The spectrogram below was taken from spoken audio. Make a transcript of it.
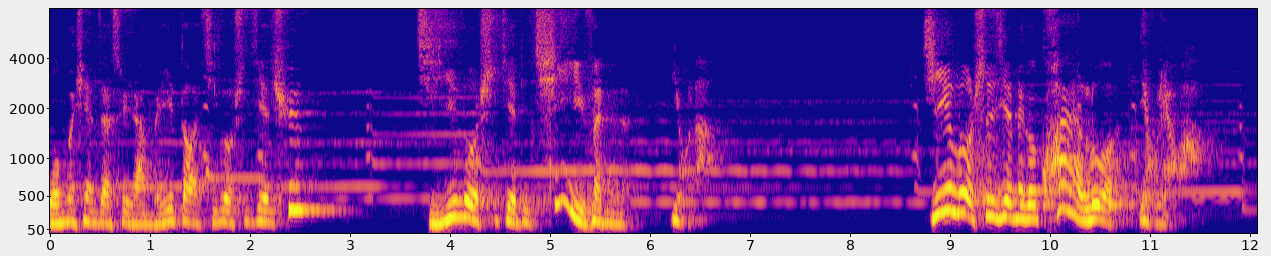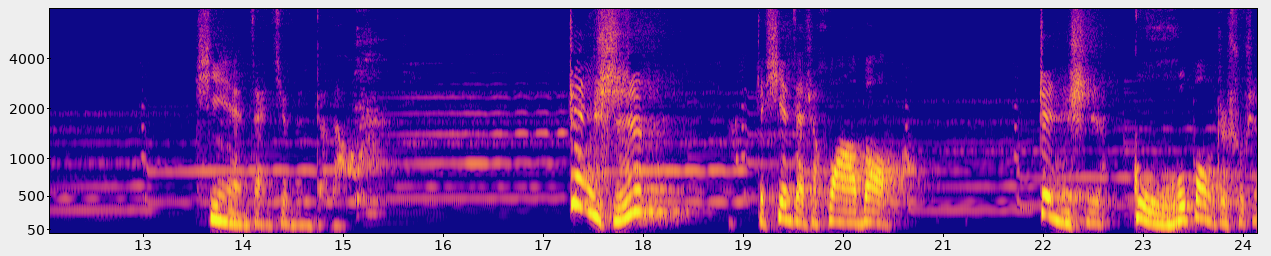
我们现在虽然没到极乐世界去，极乐世界的气氛呢有了，极乐世界那个快乐有了啊，现在就能得到。证实，这现在是花报，正是果报之殊胜。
